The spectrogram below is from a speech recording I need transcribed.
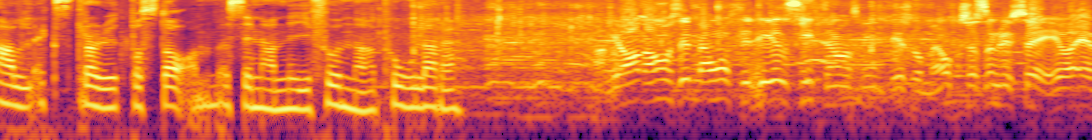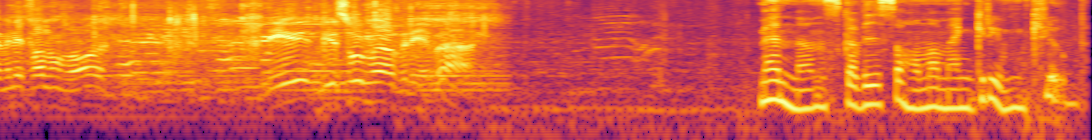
Alex drar ut på stan med sina nyfunna polare Ja, man måste, man måste dels hitta någon som inte är så, men också som du säger, även ifall de har... Det är, det är så de överlever här. Männen ska visa honom en grym klubb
